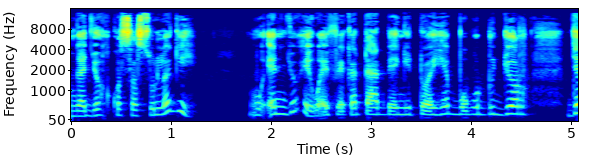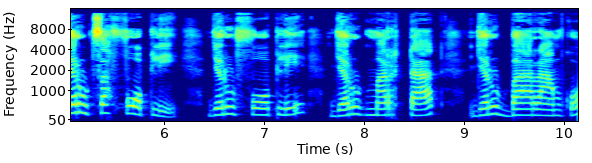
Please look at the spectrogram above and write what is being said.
nga jox ko sa sula gi mu enjoy waaye fekk taat bee ngi tooy xepp boobu du jor jarut sax foople jarut foople jarut mar taat jarut baaraam ko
